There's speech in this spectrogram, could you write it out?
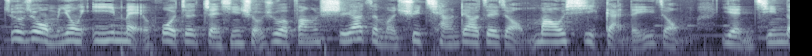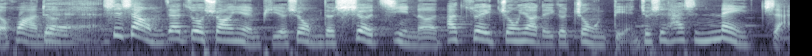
就是说我们用医美或者整形手术的方式，要怎么去强调这种猫系感的一种眼睛的话呢？对。事实上，我们在做双眼皮的时候，我们的设计呢，它最重要的一个重点就是它是内窄。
